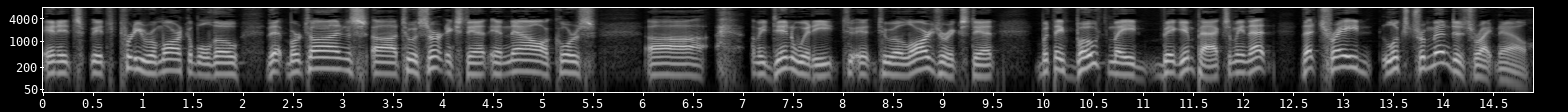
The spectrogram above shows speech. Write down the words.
and it's it's pretty remarkable though that Bertans, uh, to a certain extent, and now of course, uh, I mean Dinwiddie to to a larger extent, but they've both made big impacts. I mean that that trade looks tremendous right now.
